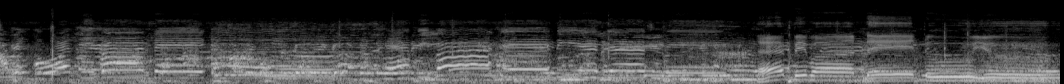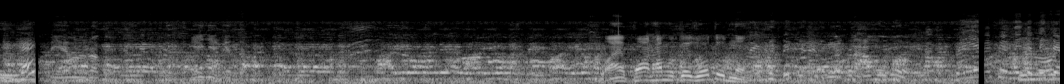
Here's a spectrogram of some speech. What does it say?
Happy birthday to you. Happy birthday, dear Jasmine. Happy birthday to you અહીં ફોન સામે કોઈ જોતું જ ન નીચે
